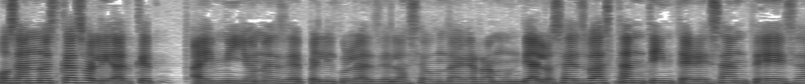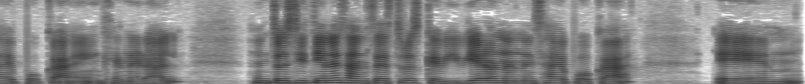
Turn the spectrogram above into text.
o sea, no es casualidad que hay millones de películas de la Segunda Guerra Mundial, o sea, es bastante interesante esa época en general. Entonces, si tienes ancestros que vivieron en esa época, eh,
